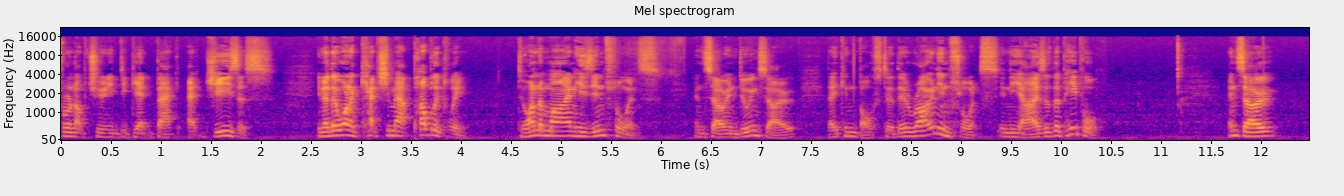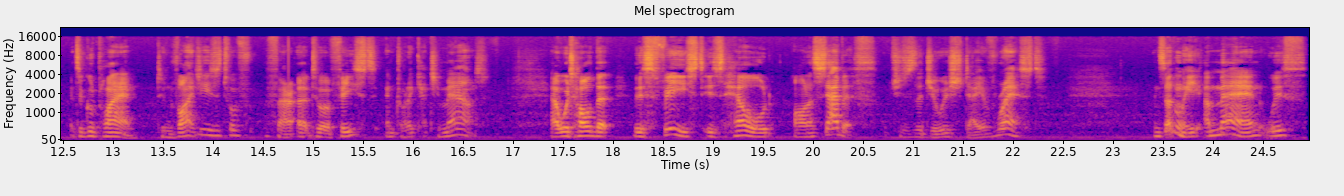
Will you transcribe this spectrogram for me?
for an opportunity to get back at Jesus. You know, they want to catch him out publicly, to undermine his influence. And so, in doing so, they can bolster their own influence in the eyes of the people. And so, it's a good plan to invite Jesus to a, uh, to a feast and try to catch him out. Uh, we're told that this feast is held on a Sabbath, which is the Jewish day of rest. And suddenly, a man with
